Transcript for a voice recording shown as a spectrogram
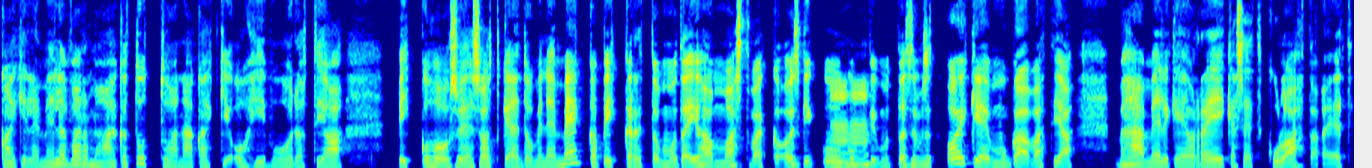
Kaikille meille varmaan aika tuttua nämä kaikki ohivuodot ja pikkuhousujen sotkeentuminen. Menkkapikkarit on muuten ihan must, vaikka olisikin kuukuppi, mm-hmm. mutta semmoiset oikein mukavat ja vähän melkein jo reikäiset, kulahtaneet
